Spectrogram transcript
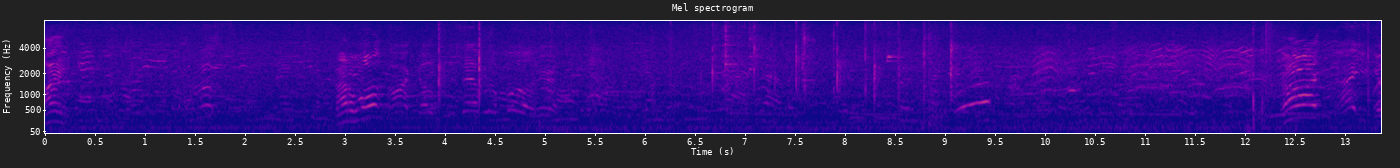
Wayne. Battle what? All right, coach, let's have a little fun here. Right. There you go.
